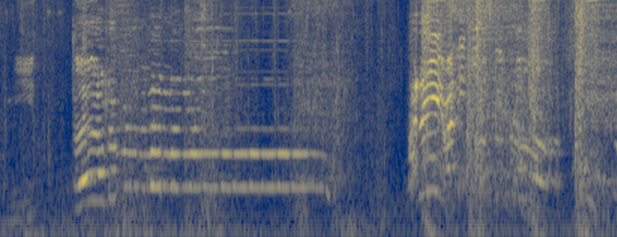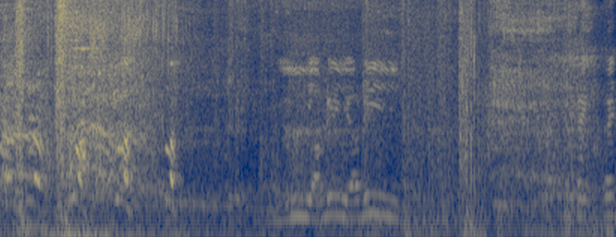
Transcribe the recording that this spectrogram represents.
อันนี้เออมาดิมาดินี่เอาดิเอาดิเฮ้ยเฮ้ย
